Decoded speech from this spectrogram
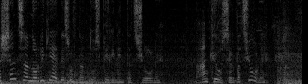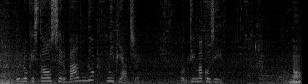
La scienza non richiede soltanto sperimentazione, ma anche osservazione. Quello che sto osservando mi piace. Continua così. No.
